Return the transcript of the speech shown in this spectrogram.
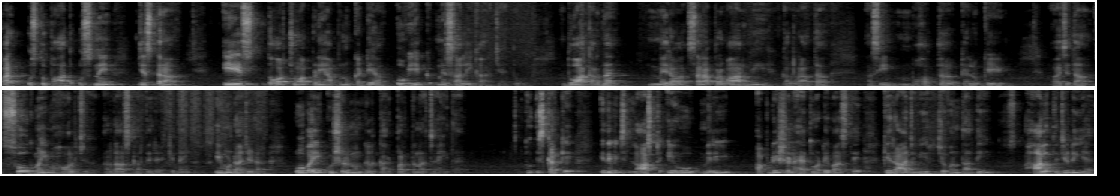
ਪਰ ਉਸ ਤੋਂ ਬਾਅਦ ਉਸਨੇ ਜਿਸ ਤਰ੍ਹਾਂ ਇਸ ਦੌਰ ਚੋਂ ਆਪਣੇ ਆਪ ਨੂੰ ਕੱਢਿਆ, ਉਹ ਵੀ ਇੱਕ ਮਿਸਾਲੀ ਕਾਰਜ ਹੈ। ਤੋਂ ਦੁਆ ਕਰਦਾ, ਮੇਰਾ ਸਾਰਾ ਪਰਿਵਾਰ ਵੀ ਕੱਲ ਰਾਤ ਦਾ ਅਸੀਂ ਬਹੁਤ ਕਹਿ ਲਓ ਕਿ ਜਿੱਦਾਂ ਸੋਗਮਈ ਮਾਹੌਲ 'ਚ ਅਰਦਾਸ ਕਰਦੇ ਰਹੇ ਕਿ ਨਹੀਂ, ਇਹ ਮੁੰਡਾ ਜਿਹੜਾ, ਉਹ ਬਾਈ ਕੁਸ਼ਲ ਮੰਗਲ ਘਰ ਪਰਤਣਾ ਚਾਹੀਦਾ ਹੈ। ਤੋ ਇਸ ਕਰਕੇ ਇਹਦੇ ਵਿੱਚ ਲਾਸਟ ਇਹੋ ਮੇਰੀ ਅਪਡੇਸ਼ਨ ਹੈ ਤੁਹਾਡੇ ਵਾਸਤੇ ਕਿ ਰਾਜਵੀਰ ਜਵੰਦਾ ਦੀ ਹਾਲਤ ਜਿਹੜੀ ਹੈ,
